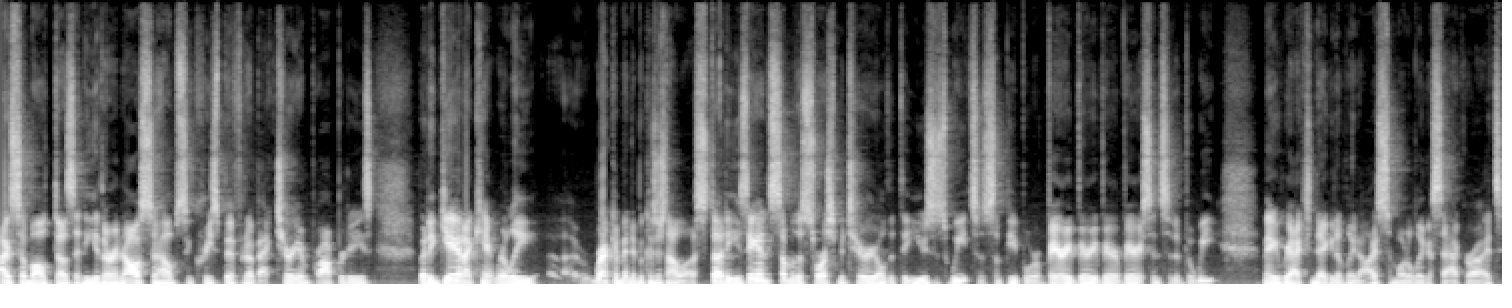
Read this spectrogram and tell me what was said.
Isomalt doesn't either, and it also helps increase bifidobacterium properties. But again, I can't really recommended because there's not a lot of studies and some of the source material that they use is wheat. So some people are very, very, very, very sensitive to wheat, may react negatively to isomalt oligosaccharides.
